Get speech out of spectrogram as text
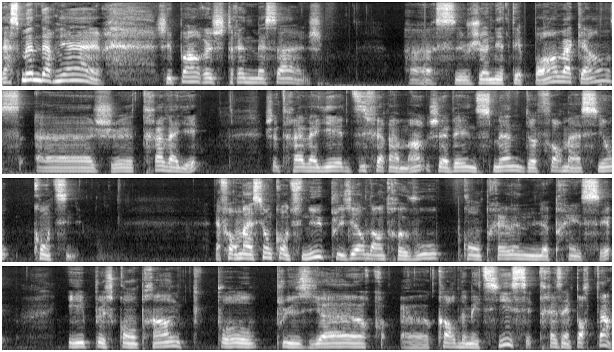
La semaine dernière, j'ai pas enregistré de message. Euh, je n'étais pas en vacances, euh, je travaillais. Je travaillais différemment. J'avais une semaine de formation continue. La formation continue, plusieurs d'entre vous comprennent le principe et peuvent comprendre que pour plusieurs euh, corps de métier, c'est très important.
